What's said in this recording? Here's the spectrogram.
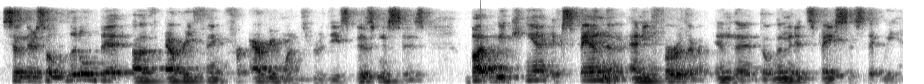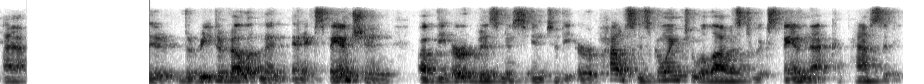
So there's a little bit of everything for everyone through these businesses but we can't expand them any further in the, the limited spaces that we have. The, the redevelopment and expansion of the herb business into the herb house is going to allow us to expand that capacity.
